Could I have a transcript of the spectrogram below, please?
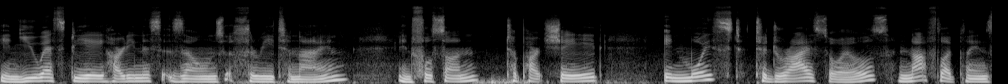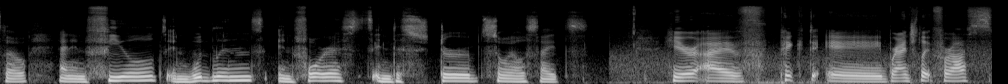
In USDA hardiness zones 3 to 9, in full sun to part shade, in moist to dry soils, not floodplains though, and in fields, in woodlands, in forests, in disturbed soil sites. Here I've picked a branchlet for us.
